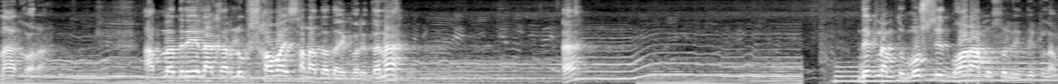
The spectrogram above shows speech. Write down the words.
না করা। আপনাদের এলাকার লোক সবাই সালাত আদায় করে, তাই না? হ্যাঁ? দেখলাম তো, মসজিদ ভরা মুসল্লি দেখলাম।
